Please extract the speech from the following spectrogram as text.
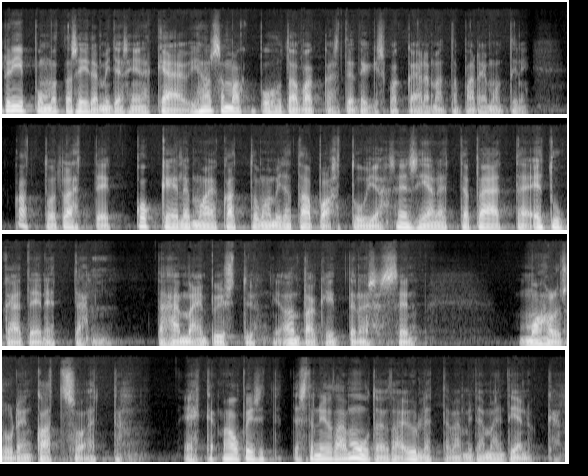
riippumatta siitä, mitä siinä käy. Ihan sama kuin puhutaan vaikka sitten tekisi vaikka elämäntaparemontti, niin katsoa, että lähtee kokeilemaan ja katsomaan, mitä tapahtuu ja sen sijaan, että päättää etukäteen, että tähän mä en pysty, niin antaa itsenänsä sen – mahdollisuuden katsoa, että ehkä mä opin sitten tästä jotain muuta, jotain yllättävää, mitä mä en tiennytkään.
